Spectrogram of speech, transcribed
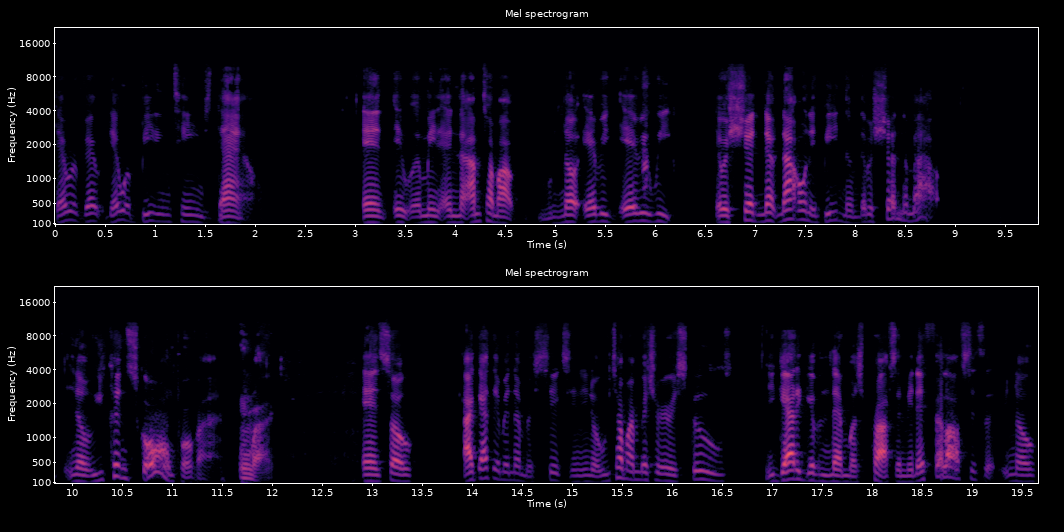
they were very, they were beating teams down, and it. I mean, and I'm talking about no every every week they were shutting up. Not only beating them, they were shutting them out. You know, you couldn't score on Provine. Right. And so I got them at number six. And you know, we talk about metro area schools. You got to give them that much props. I mean, they fell off since you know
